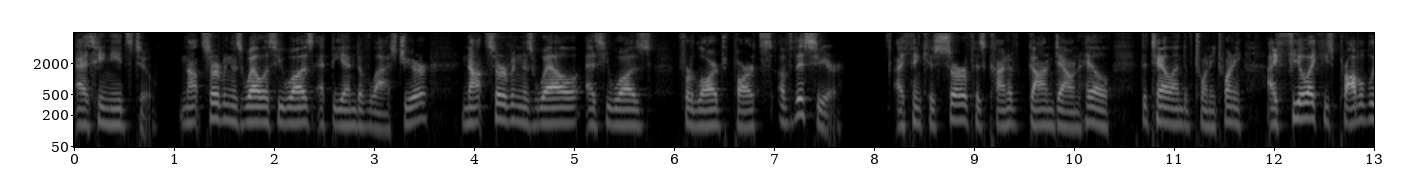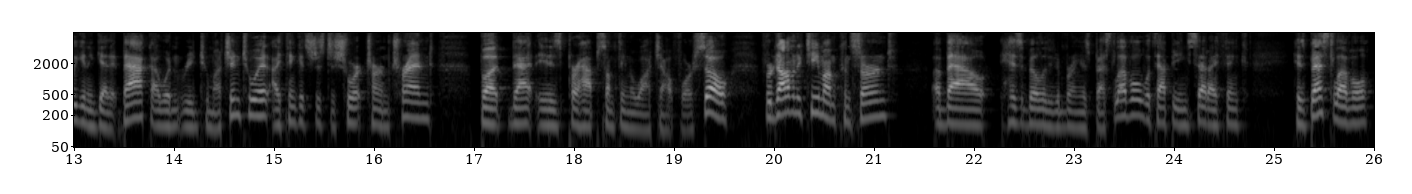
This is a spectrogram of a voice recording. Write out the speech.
as he needs to. Not serving as well as he was at the end of last year, not serving as well as he was for large parts of this year. I think his serve has kind of gone downhill the tail end of 2020. I feel like he's probably going to get it back. I wouldn't read too much into it. I think it's just a short term trend, but that is perhaps something to watch out for. So for Dominic Thiem, I'm concerned about his ability to bring his best level. With that being said, I think his best level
